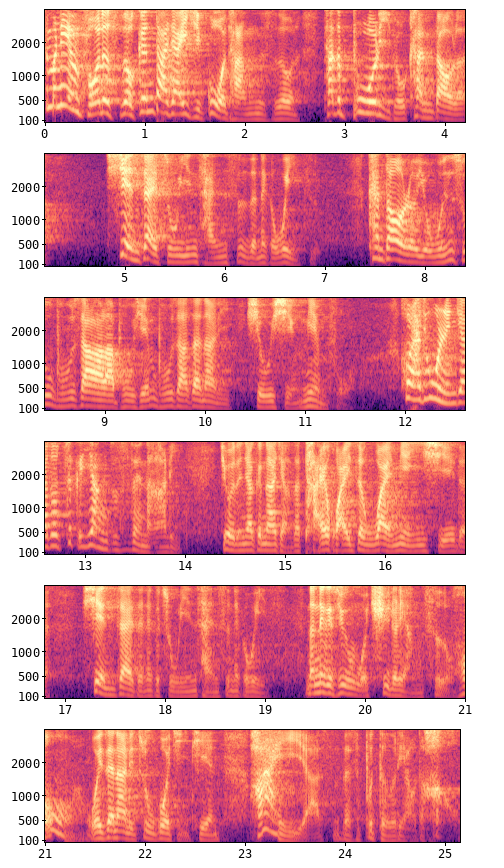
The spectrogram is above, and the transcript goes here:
那么念佛的时候，跟大家一起过堂的时候呢，他的玻璃头看到了现在竹林禅寺的那个位置，看到了有文殊菩萨啦、普贤菩萨在那里修行念佛。后来就问人家说：“这个样子是在哪里？”就人家跟他讲，在台怀镇外面一些的现在的那个竹林禅寺那个位置。那那个就我去了两次，哦，我也在那里住过几天。嗨呀，实在是不得了的好。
